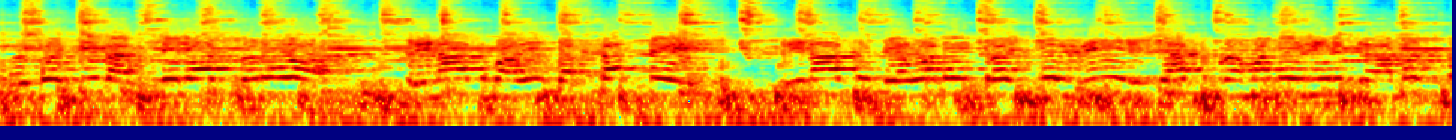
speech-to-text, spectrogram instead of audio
उपस्थित असलेल्या सर्व श्रीनाथ भाविक भक्तांचे श्रीनाथ देवालय ट्रस्टचे वीर त्याचप्रमाणे वीर ग्रामस्थ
